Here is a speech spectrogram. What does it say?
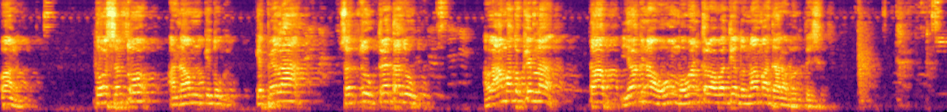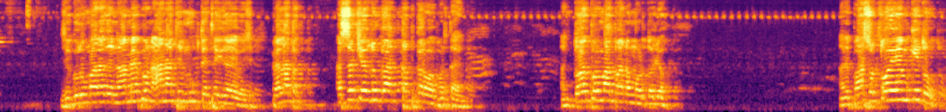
પણ તો સંતો આ નામ કીધું કે પેલા સતયુગ ત્રેતા યુગ હવે આમાં તો કેટલા તાપ, યજ્ઞ, હોમ, હવન કરવા વધ્યો તો નામાધારા ભક્તિ છે. જે ગુરુ મહારાજે નામે પણ આનાથી મુક્ત થઈ જાય છે. પહેલા તો અશક્ય યુગ તપ કરવા પડતા એમ. અને તોય પરમાત્માને મળતો, લ્યો. અને પાછો તોય એમ કીધું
